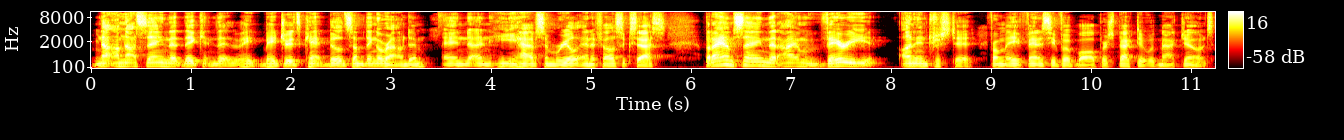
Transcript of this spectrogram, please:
Now, I'm not saying that they can, Patriots can't build something around him and, and he have some real NFL success, but I am saying that I'm very uninterested from a fantasy football perspective with Mac Jones.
